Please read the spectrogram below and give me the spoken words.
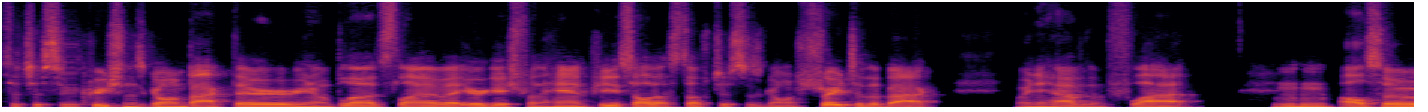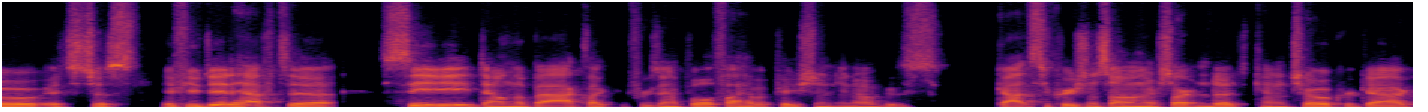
such as secretions going back there, you know, blood, saliva, irrigation from the handpiece, all that stuff just is going straight to the back when you have them flat. Mm-hmm. Also, it's just if you did have to see down the back, like for example, if I have a patient, you know, who's got secretions on them, they're starting to kind of choke or gag.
